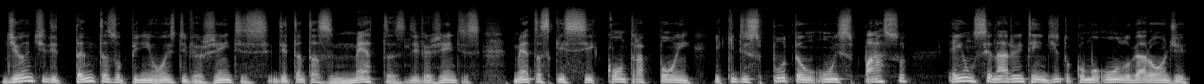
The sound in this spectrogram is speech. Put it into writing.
Diante de tantas opiniões divergentes, de tantas metas divergentes, metas que se contrapõem e que disputam um espaço em um cenário entendido como um lugar onde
